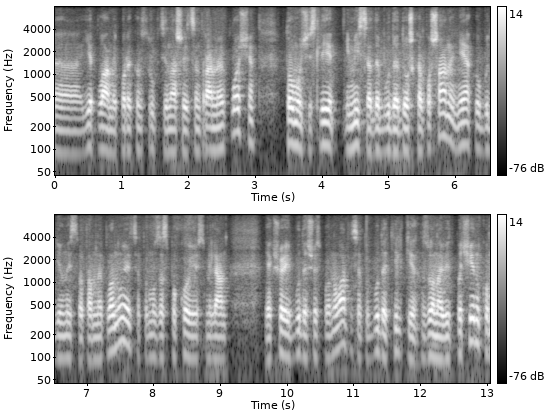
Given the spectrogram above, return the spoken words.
е, є плани по реконструкції нашої центральної площі, в тому числі і місця, де буде дошка пошани. Ніякого будівництва там не планується, тому заспокоюю смілян. Якщо і буде щось плануватися, то буде тільки зона відпочинку,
